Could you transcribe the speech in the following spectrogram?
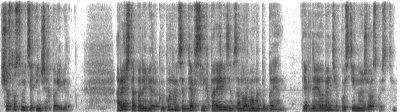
Що стосується інших перевірок. Решта перевірок виконується для всіх перерізів за нормами ДБН, як для елементів постійної жорсткості.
